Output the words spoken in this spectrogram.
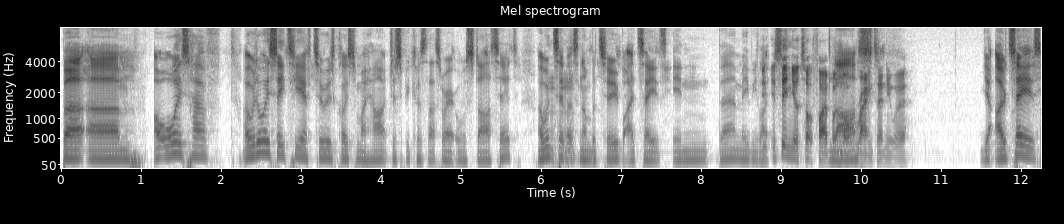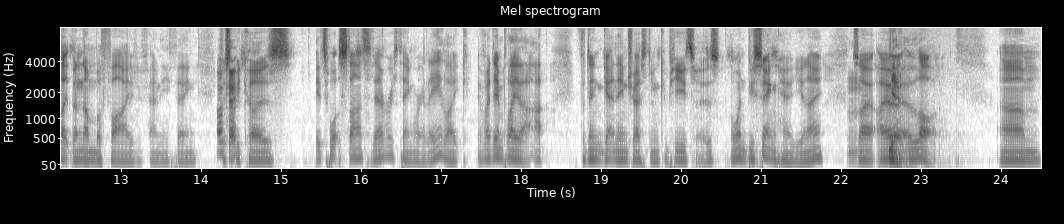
But um, I always have. I would always say TF2 is close to my heart, just because that's where it all started. I wouldn't say that's number two, but I'd say it's in there. Maybe like it's in your top five, but not ranked anywhere. Yeah, I would say it's like the number five, if anything. okay. Just because it's what started everything, really. Like, if I didn't play that, if I didn't get an interest in computers, I wouldn't be sitting here, you know? Hmm. So I owe Yeah. it a lot. Um,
